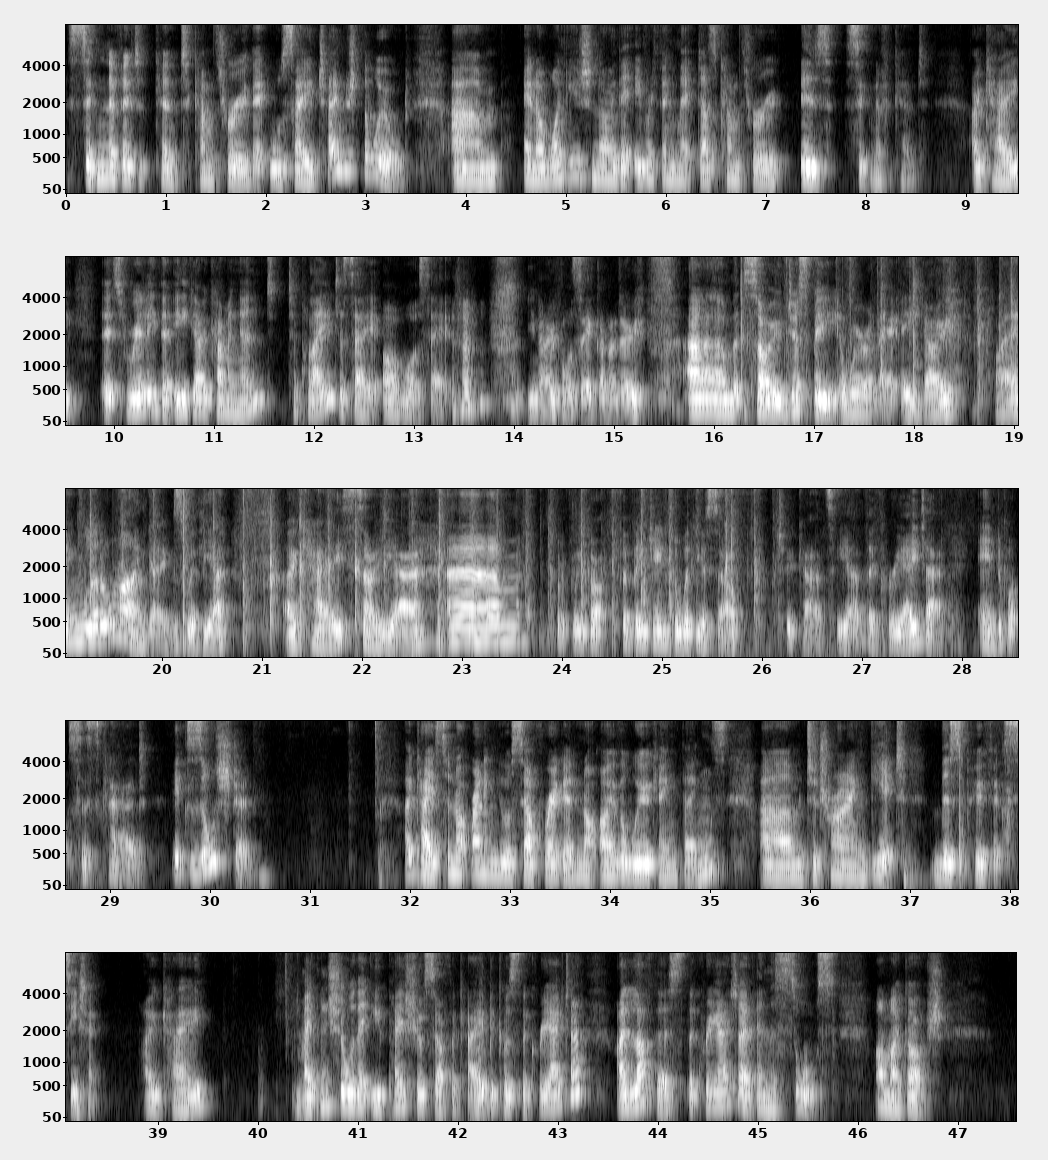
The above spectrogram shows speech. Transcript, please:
significant to come through that will say change the world. Um, and I want you to know that everything that does come through is significant okay? It's really the ego coming in to play to say oh what's that? You know what's that gonna do? Um so just be aware of that ego playing little mind games with you okay? So yeah um what have we got for be gentle with yourself? Two cards here the creator and what's this card? Exhaustion okay so not running yourself ragged not overworking things um to try and get this perfect setting okay? Making sure that you pace yourself okay? Because the creator i love this the creator and the source. Oh my gosh.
